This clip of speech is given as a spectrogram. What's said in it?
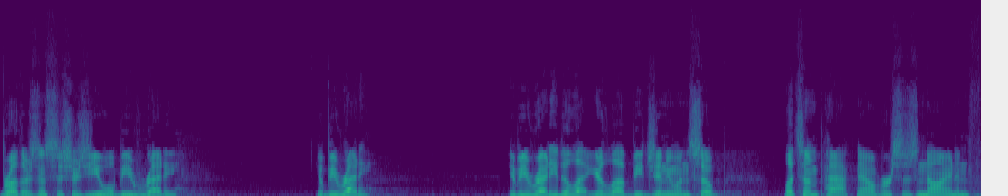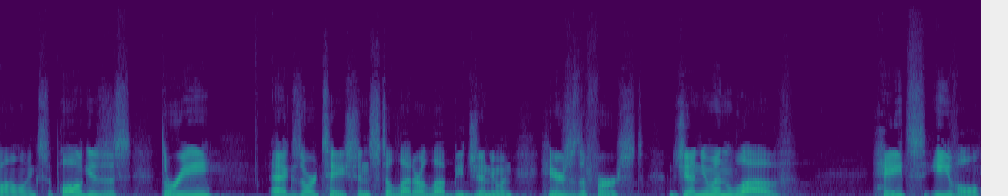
brothers and sisters, you will be ready. You'll be ready. You'll be ready to let your love be genuine. So let's unpack now verses 9 and following. So Paul gives us three exhortations to let our love be genuine. Here's the first genuine love hates evil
